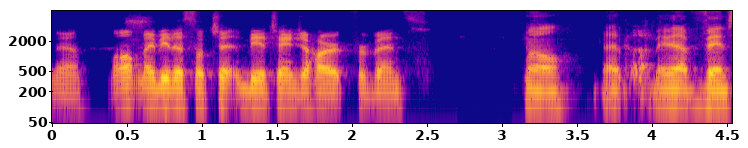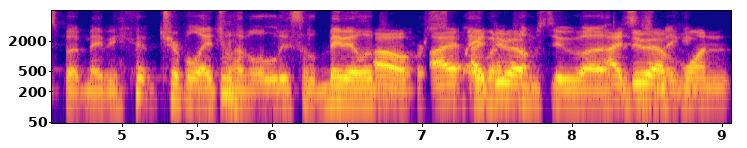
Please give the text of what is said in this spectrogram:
Yeah. Well, maybe this will ch- be a change of heart for Vince. Well, that, maybe not Vince, but maybe Triple H will have at least a, maybe a little Oh, more I- I when do it have- comes to. Uh, I do have decision-making. one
